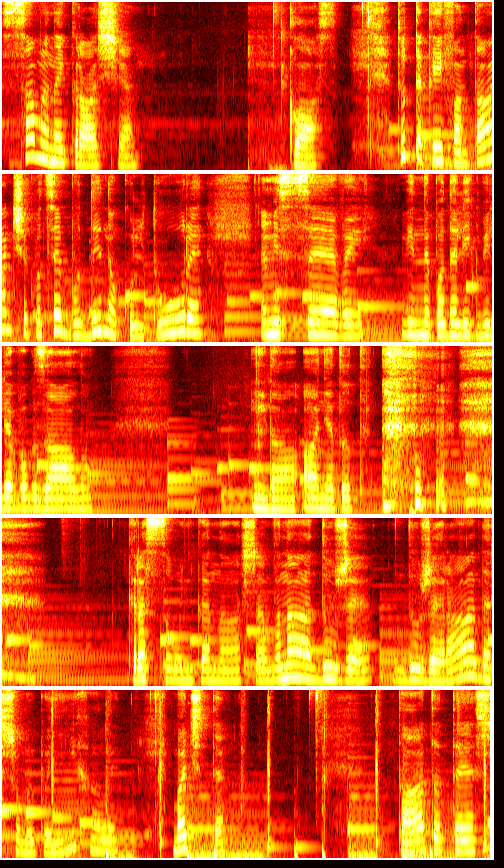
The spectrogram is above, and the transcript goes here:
саме найкраще. Клас. Тут такий фонтанчик, оце будинок культури місцевий. Він неподалік біля вокзалу. Да, Аня тут красунька наша. Вона дуже дуже рада, що ми поїхали. Бачите, тато теж.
